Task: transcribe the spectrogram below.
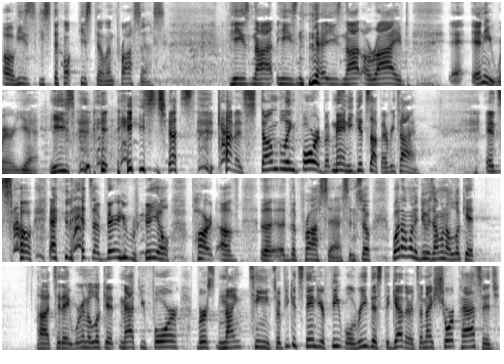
oh, he's, he's, still, he's still in process. He's not, he's, he's not arrived anywhere yet. He's, he's just kind of stumbling forward, but man, he gets up every time. And so that, that's a very real part of the, the process. And so what I want to do is I want to look at uh, today. We're going to look at Matthew 4, verse 19. So if you could stand to your feet, we'll read this together. It's a nice short passage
